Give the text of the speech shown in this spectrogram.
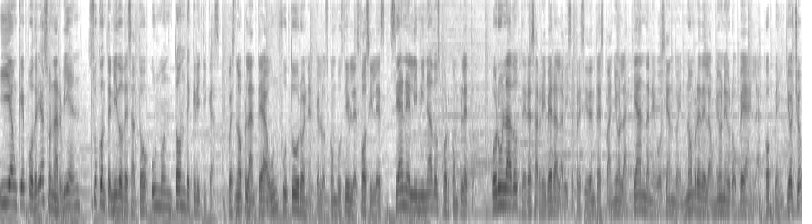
Y aunque podría sonar bien, su contenido desató un montón de críticas, pues no plantea un futuro en el que los combustibles fósiles sean eliminados por completo. Por un lado, Teresa Rivera, la vicepresidenta española que anda negociando en nombre de la Unión Europea en la COP28,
